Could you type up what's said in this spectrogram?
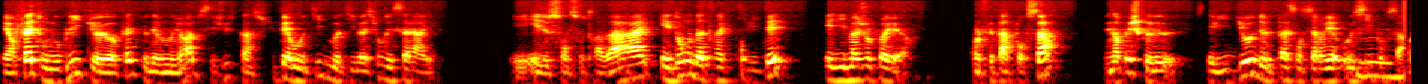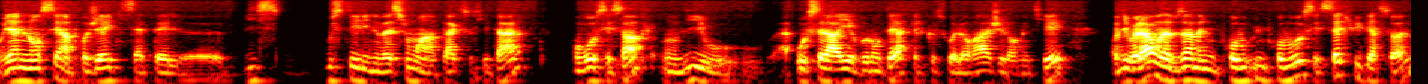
Et en fait, on oublie que en fait, le développement durable, c'est juste un super outil de motivation des salariés et, et de sens au travail, et donc d'attractivité et d'image employeur. On ne le fait pas pour ça, mais n'empêche que c'est idiot de ne pas s'en servir aussi pour Mhm. ça. On vient de lancer un projet qui s'appelle euh, BIS, Booster l'innovation à impact sociétal. En gros, c'est simple, on dit aux, aux salariés volontaires, quel que soit leur âge et leur métier, on dit voilà, on a besoin d'une promo, une promo, c'est 7-8 personnes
